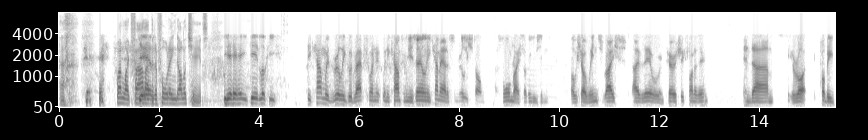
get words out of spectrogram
One like Farlow, Yeah. at a fourteen dollar chance. Yeah, he did. Look, he he come with really good raps when when he come from New Zealand. He come out of some really strong form race. I think he was in I Wish I Wins race over there or in Peritrix, one of them. And um, you're right, probably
